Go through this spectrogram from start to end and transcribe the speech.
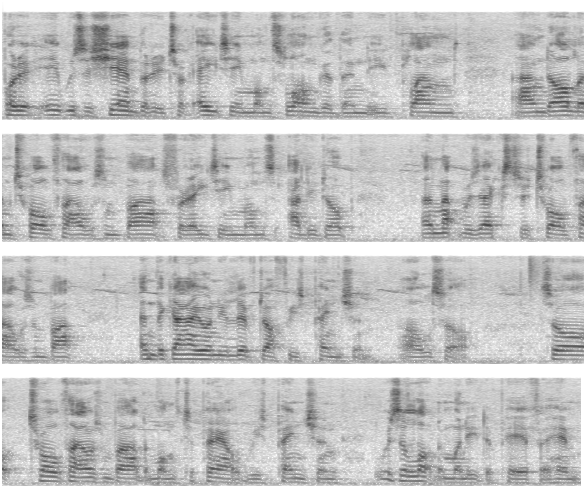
but it, it was a shame that it took 18 months longer than he'd planned and all them 12,000 bahts for 18 months added up and that was extra 12,000 baht and the guy only lived off his pension also. So 12,000 baht a month to pay out his pension, it was a lot of money to pay for him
